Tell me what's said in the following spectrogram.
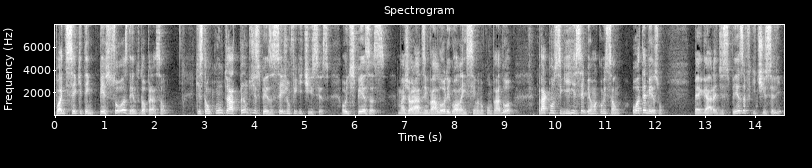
Pode ser que tem pessoas dentro da operação que estão contratando despesas, sejam fictícias ou despesas majoradas em valor igual lá em cima no comprador, para conseguir receber uma comissão. Ou até mesmo pegar a despesa fictícia ali,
